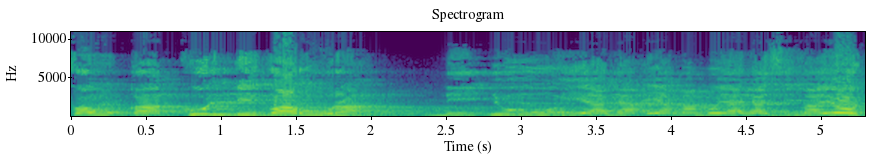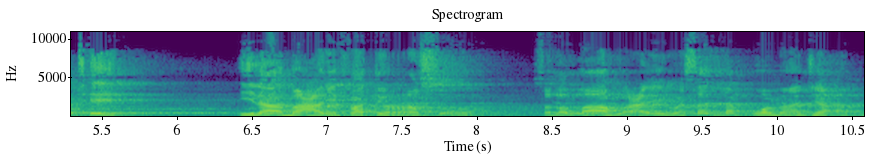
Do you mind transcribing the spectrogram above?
fauka kulli dharura ni juu ya, ya mambo ya lazima yote ila maarifati rasul sallallahu alaihi wasallam wa ma jaa.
